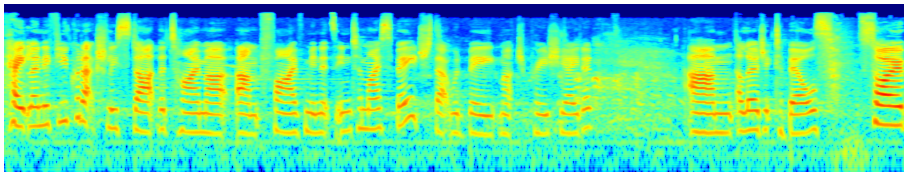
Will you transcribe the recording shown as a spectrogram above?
Caitlin, if you could actually start the timer um, five minutes into my speech, that would be much appreciated. Um, allergic to bells. So,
